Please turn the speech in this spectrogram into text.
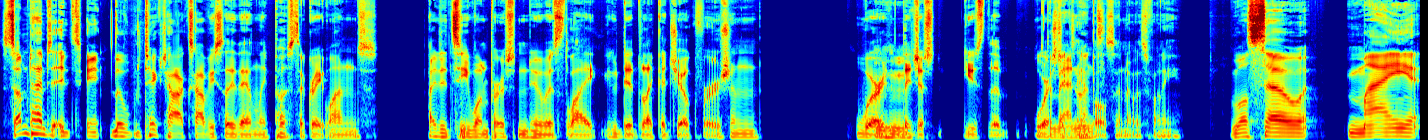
Sometimes it's it, the TikToks. Obviously, they only post the great ones. I did see one person who was like who did like a joke version where Mhm. they just used the worst ones. examples, and it was funny. Well, so my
